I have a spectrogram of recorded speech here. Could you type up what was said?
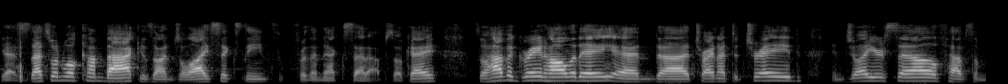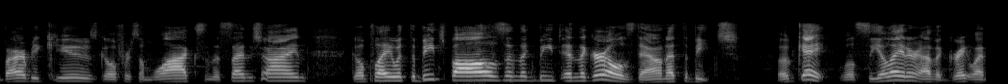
Yes, that's when we'll come back is on July 16th for the next setups, okay? So have a great holiday and uh, try not to trade. Enjoy yourself. Have some barbecues. Go for some walks in the sunshine. Go play with the beach balls and the beach and the girls down at the beach. Okay, we'll see you later. Have a great one.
